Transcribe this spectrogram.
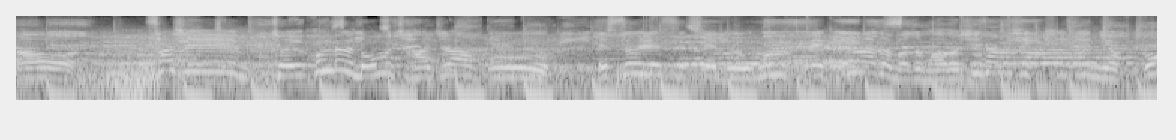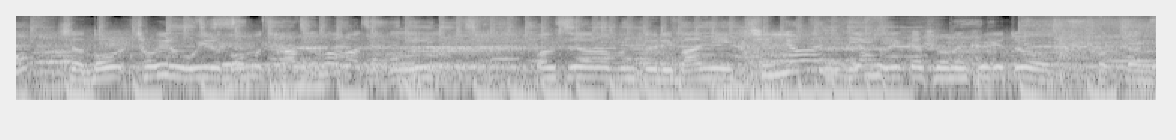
어, 사실 저희 컴백을 너무 자주 하고 SOS 때도 컴백 끝나자마자 바로 시상식 시즌이었고 진짜 너, 저희를 오히려 너무 자주 봐가지고 원스 여러분들이 많이 질려하시지 않을까 저는 그게 좀 걱정이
